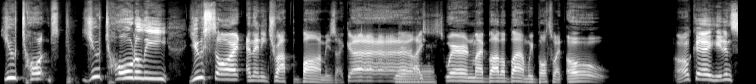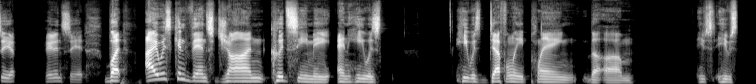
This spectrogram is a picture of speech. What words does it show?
You told you totally you saw it. And then he dropped the bomb. He's like, ah, I swear in my blah blah blah. And we both went, Oh, okay. He didn't see it. He didn't see it. But I was convinced John could see me and he was he was definitely playing the um he's he was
